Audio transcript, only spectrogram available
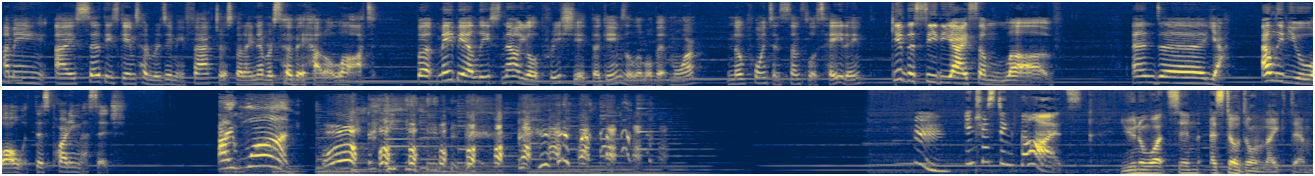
I mean, I said these games had redeeming factors, but I never said they had a lot. But maybe at least now you'll appreciate the games a little bit more. No point in senseless hating. Give the CDI some love. And, uh, yeah, I'll leave you all with this parting message. I won! Hmm, interesting thoughts. You know what, Sin? I still don't like them.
